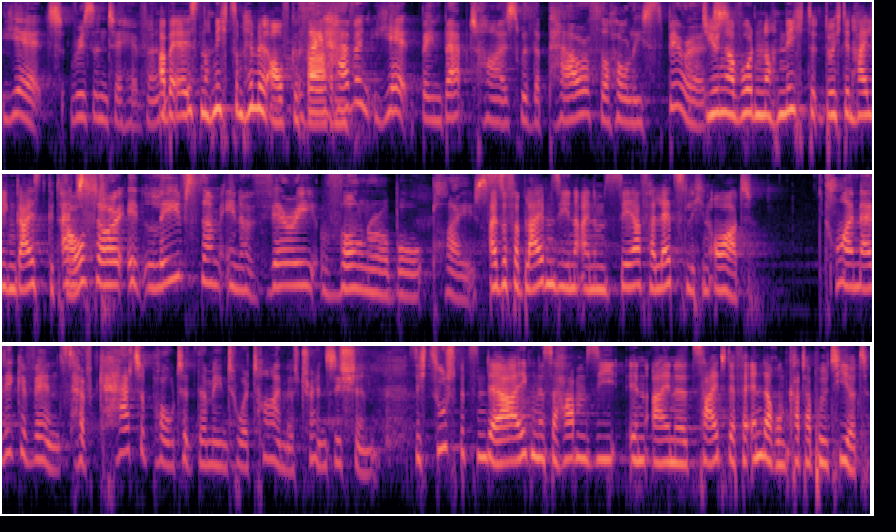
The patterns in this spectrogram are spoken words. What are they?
hasn't yet risen to heaven. aber er ist noch nicht zum Himmel They aufgefahren. haven't yet been baptized with the power of the Holy Spirit. Die Jünger wurden noch nicht durch den Heiligen Geist And getauft. so it leaves them in a very vulnerable place. Also verbleiben sie in einem sehr verletzlichen Ort. Climatic events have catapulted them into a time of transition. Sich zuspitzende Ereignisse haben sie in eine Zeit der Veränderung katapultiert.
